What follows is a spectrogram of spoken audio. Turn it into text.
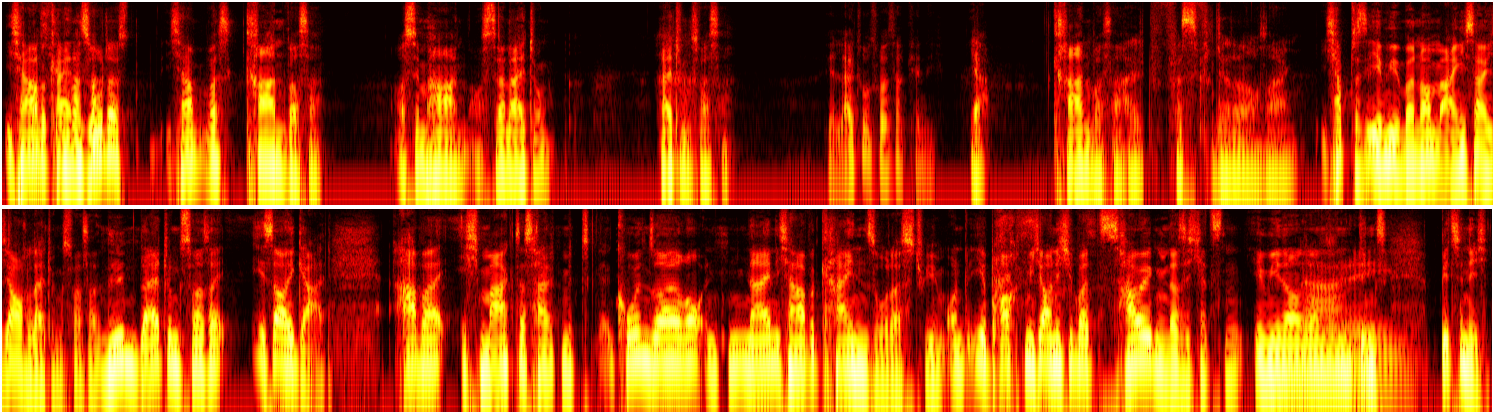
Ich habe kein Wasser? Soda, ich habe was? Kranwasser. Aus dem Hahn, aus der Leitung. Leitungswasser. Ja, Leitungswasser kenne ich. Ja. Kranwasser halt, was viele dann auch sagen. Ich habe das irgendwie übernommen. Eigentlich sage ich auch Leitungswasser. Nimm Leitungswasser, ist auch egal. Aber ich mag das halt mit Kohlensäure und nein, ich habe keinen Soda-Stream. Und ihr braucht mich auch nicht überzeugen, dass ich jetzt irgendwie noch so ein Nein. Dings. Bitte nicht.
